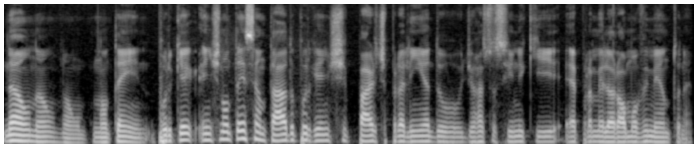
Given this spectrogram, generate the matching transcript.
Não, não, não, não tem. Porque a gente não tem sentado porque a gente parte para a linha do, de raciocínio que é para melhorar o movimento, né?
